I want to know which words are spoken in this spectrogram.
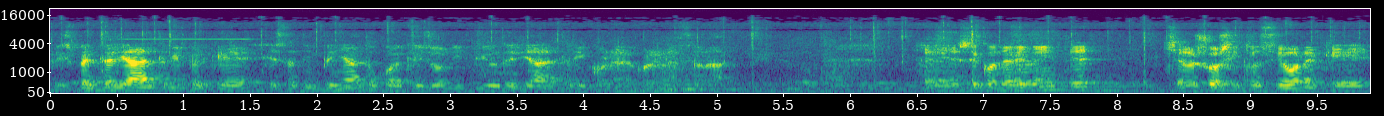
rispetto agli altri perché è stato impegnato qualche giorno in più degli altri con le, con le nazionali. Eh, secondariamente c'è la sua situazione che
